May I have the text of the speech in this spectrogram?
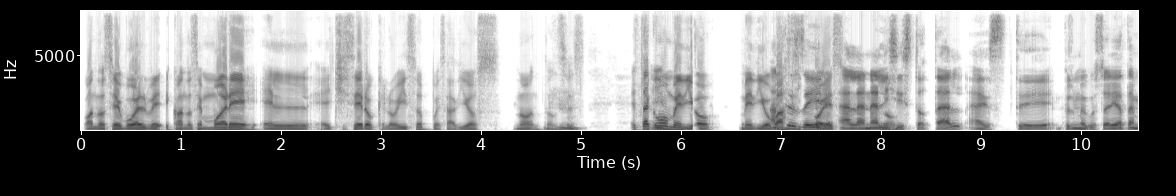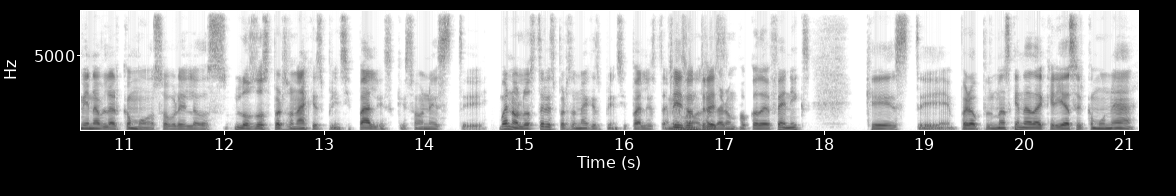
cuando se vuelve, cuando se muere el hechicero que lo hizo, pues adiós, ¿no? Entonces, está Y como medio, medio Antes de básico ir eso, al ¿no? análisis total, a este, pues me gustaría también hablar como sobre los, los dos personajes principales, que son este, bueno, los tres personajes principales. Sí, También son vamos a hablar tres. un poco de Fénix, que este, pero pues más que nada quería hacer como una,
